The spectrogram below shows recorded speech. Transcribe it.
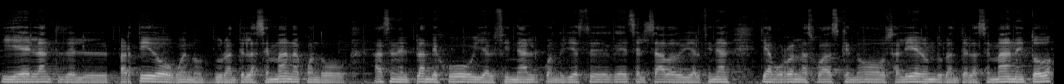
y él antes del partido, bueno, durante la semana cuando hacen el plan de juego y al final, cuando ya es el sábado y al final ya borran las jugadas que no salieron durante la semana y todo,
